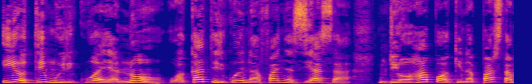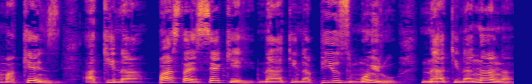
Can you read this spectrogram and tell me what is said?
hiyo timu ilikuwa ya no wakati ilikuwa inafanya siasa. Ndio hapo akina Pastor Makenzi, akina Pastor Ezekiel na akina Pius Moiru na akina Ng'ang'a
